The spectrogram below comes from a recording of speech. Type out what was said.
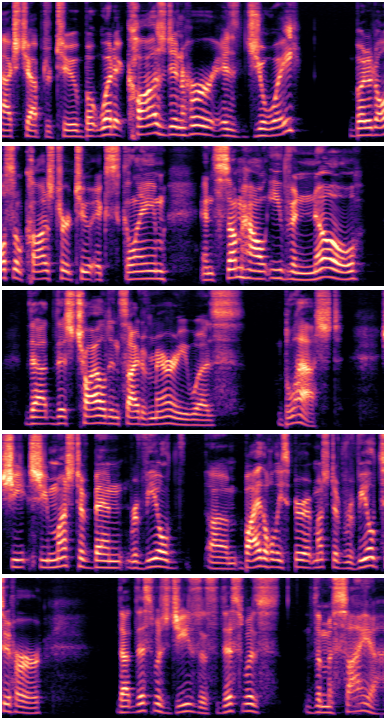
Acts chapter 2. But what it caused in her is joy, but it also caused her to exclaim and somehow even know that this child inside of Mary was blessed. She she must have been revealed um, by the Holy Spirit. Must have revealed to her that this was Jesus. This was the Messiah.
